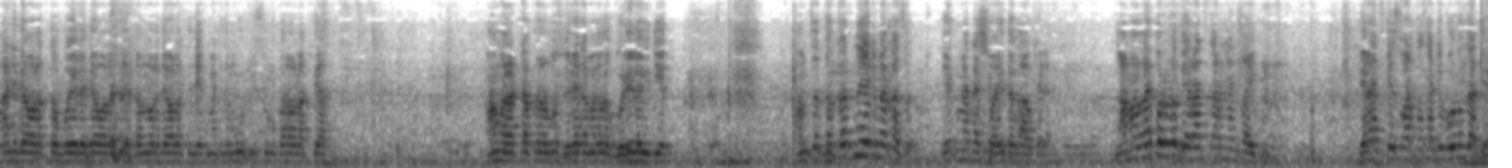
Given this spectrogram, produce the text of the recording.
पाणी द्यावं लागतं बैल द्यावं लागतं जनावर द्यावं लागतं एकमेकाच्या मोटरी सुरू करावं लागतात आम्हाला टपऱ्यावर बसून एकामेकाला घोडे लावित येत आमचं धकत नाही एकमेकाचं. एकमेकाशिवाय इथं गाव खेड्यात आम्हाला नाही परवडत हे राजकारण्यांचं ऐकून. ते राजकीय स्वार्थासाठी बोलून जाते.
